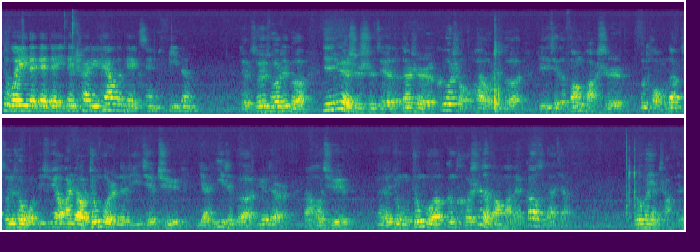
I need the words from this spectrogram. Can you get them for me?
the way that they, they, they try to help the pigs and feed them. 对，所以说这个音乐是世界的，但是歌手还有这个理解的方法是不同的，所以说我必须要按照中国人的理解去演绎这个约德尔，然后去呃用中国更合适的方法来告诉大家如何演唱。对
